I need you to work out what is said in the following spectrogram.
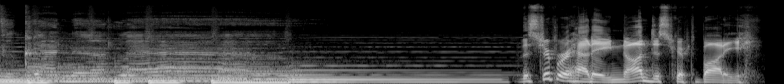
For crying out loud. The stripper had a nondescript body.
